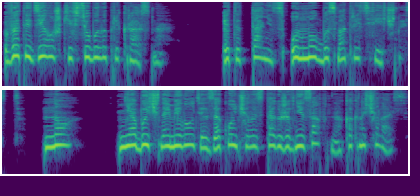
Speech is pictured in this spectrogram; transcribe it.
В этой девушке все было прекрасно. Этот танец он мог бы смотреть вечность. Но необычная мелодия закончилась так же внезапно, как началась.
